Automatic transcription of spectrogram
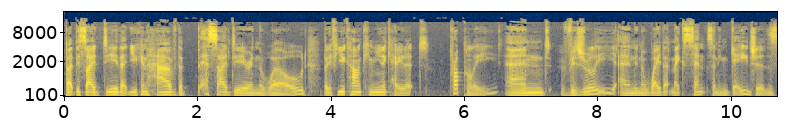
But this idea that you can have the best idea in the world, but if you can't communicate it properly and visually and in a way that makes sense and engages,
